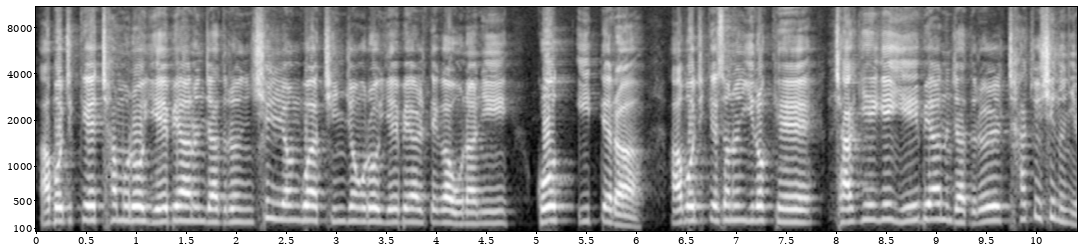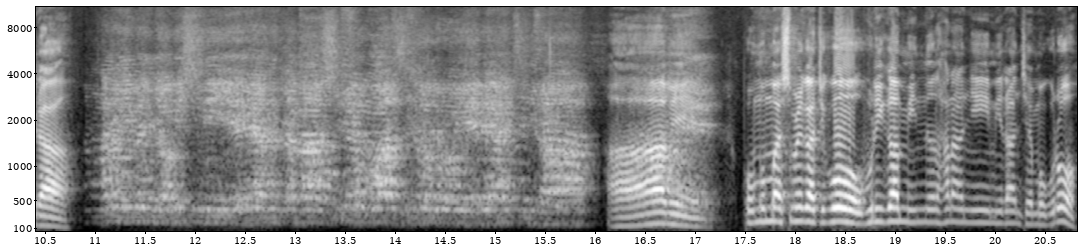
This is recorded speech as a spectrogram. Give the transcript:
아버지께 참으로 예배하는 자들은 신령과 진정으로 예배할 때가 오나니 곧 이때라. 아버지께서는 이렇게 자기에게 예배하는 자들을 찾으시느니라. 아멘. 본문 말씀을 가지고 우리가 믿는 하나님이란 제목으로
